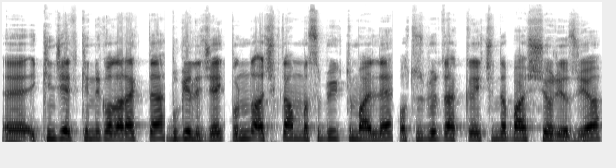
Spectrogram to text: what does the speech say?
e, ikinci etkinlik olarak da bu gelecek. Bunun da açıklanması büyük ihtimalle 31 dakika içinde başlıyor yazıyor.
